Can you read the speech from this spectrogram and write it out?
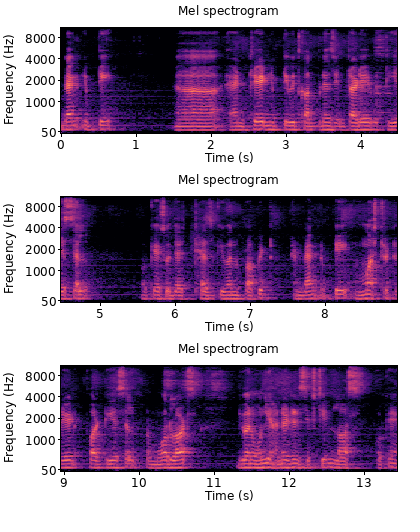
bank nifty uh, and trade nifty with confidence intraday with tsl okay? So that has given profit and bank nifty must trade for tsl for more lots given only 116 loss okay?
